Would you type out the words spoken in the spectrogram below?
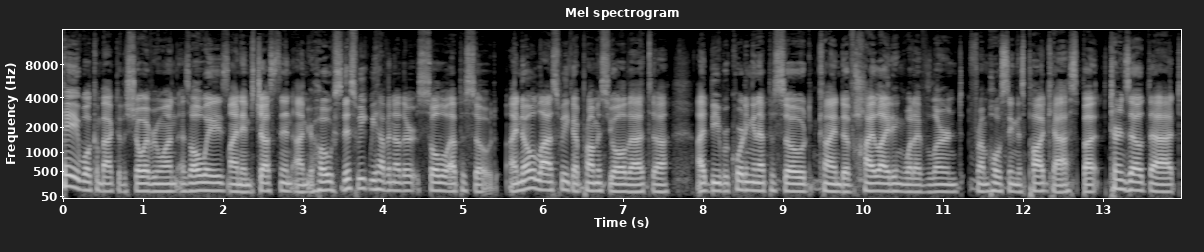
Hey, welcome back to the show, everyone. As always, my name's Justin. I'm your host. This week we have another solo episode. I know last week I promised you all that uh, I'd be recording an episode kind of highlighting what I've learned from hosting this podcast, but turns out that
